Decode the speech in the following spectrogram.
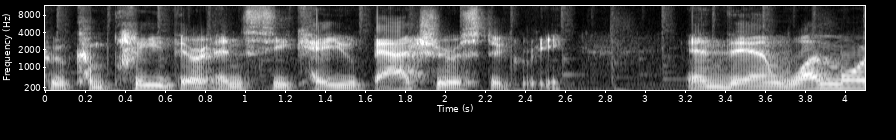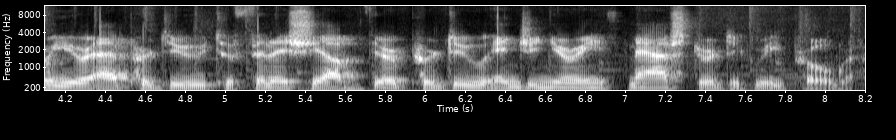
to complete their NCKU bachelor's degree, and then one more year at Purdue to finish up their Purdue Engineering Master Degree program.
